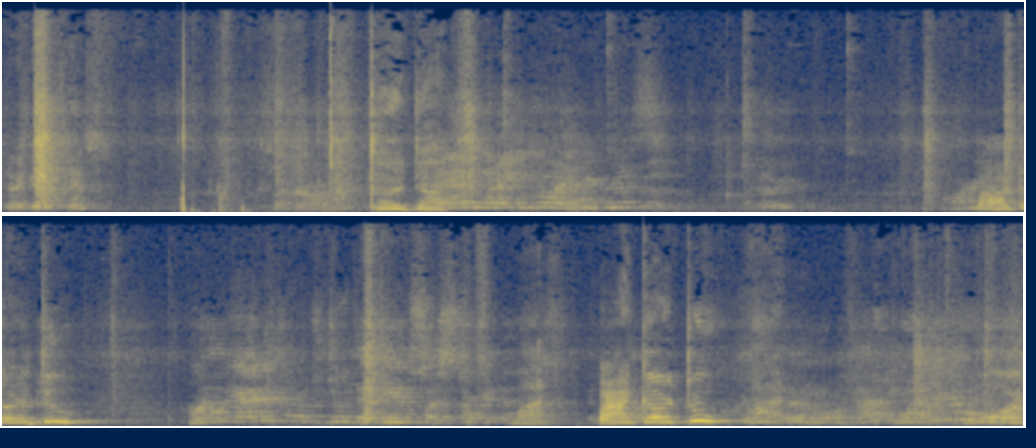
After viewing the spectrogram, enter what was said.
Did I get a kiss? Go down. Hey, how you doing? What I gotta do? Willie, I didn't know what to do with that hand, so I stuck it in. What? What I gotta do? Or,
